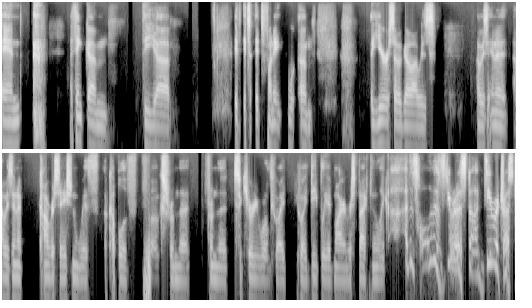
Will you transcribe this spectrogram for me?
and I think um, the uh, it, it's it's funny. Um, a year or so ago, I was I was in a I was in a conversation with a couple of folks from the from the security world who I who I deeply admire and respect, and like ah, this whole this zero zero trust.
